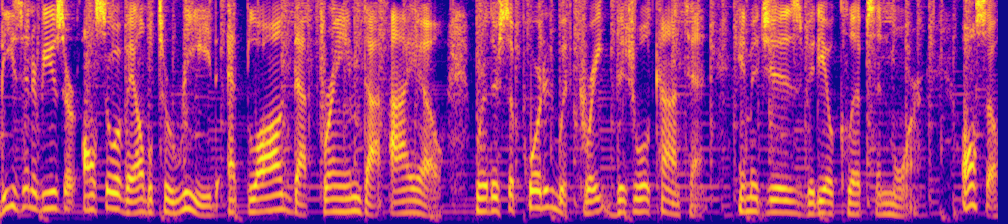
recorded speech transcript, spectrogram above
these interviews are also available to read at blog.frame.io, where they're supported with great visual content, images, video clips, and more. Also,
